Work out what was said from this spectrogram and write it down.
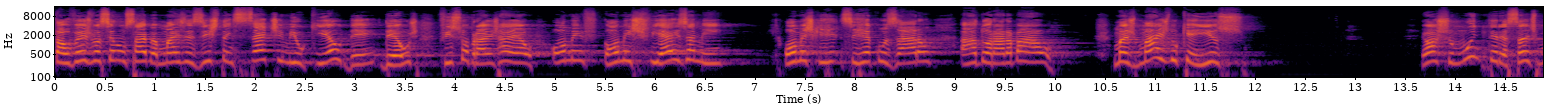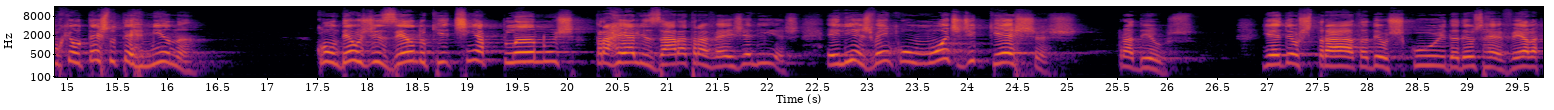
Talvez você não saiba, mas existem sete mil que eu, dei, Deus, fiz sobrar em Israel. Homens, homens fiéis a mim. Homens que se recusaram a adorar a Baal. Mas mais do que isso, eu acho muito interessante porque o texto termina com Deus dizendo que tinha planos para realizar através de Elias. Elias vem com um monte de queixas para Deus. E aí Deus trata, Deus cuida, Deus revela,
